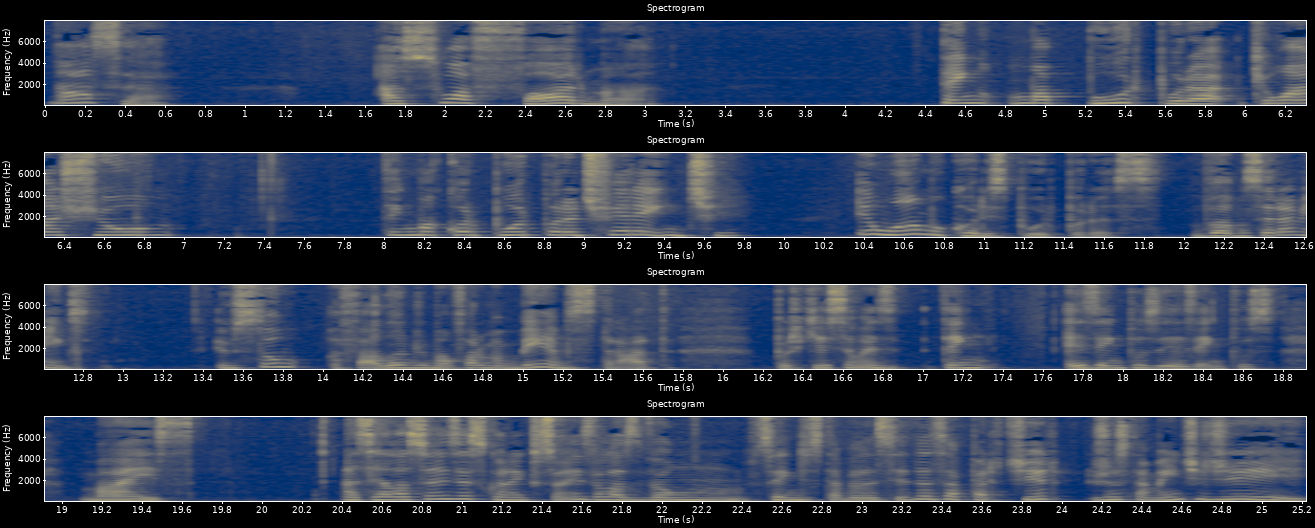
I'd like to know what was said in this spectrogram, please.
Nossa, a sua forma tem uma púrpura que eu acho. tem uma cor púrpura diferente. Eu amo cores púrpuras. Vamos ser amigos. Eu estou falando de uma forma bem abstrata, porque são, tem exemplos e exemplos, mas as relações e as conexões elas vão sendo estabelecidas a partir justamente de,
